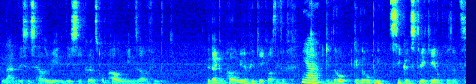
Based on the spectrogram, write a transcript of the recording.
naar This is Halloween, die sequence op Halloween zelf, vind ik. Nu dat ik op Halloween heb gekeken, was het echt zo... Ik, ja. heb, ik, heb de, ik heb de opening sequence twee keer opgezet.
